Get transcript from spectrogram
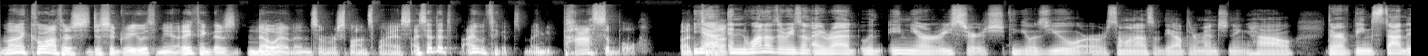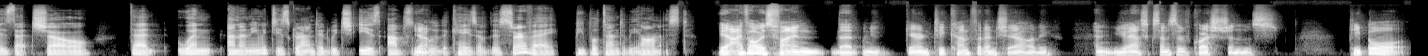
my co-authors disagree with me. They think there's no evidence of response bias. I said that I would think it's maybe possible, but yeah, uh, and one of the reasons I read with in your research, I think it was you or someone else of the author mentioning how there have been studies that show that when anonymity is granted, which is absolutely the case of this survey, people tend to be honest. yeah, I've always find that when you guarantee confidentiality and you ask sensitive questions, people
